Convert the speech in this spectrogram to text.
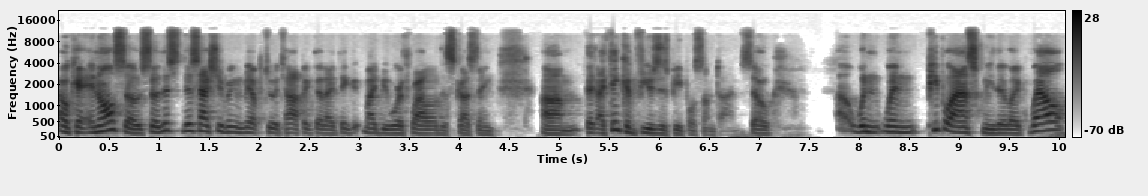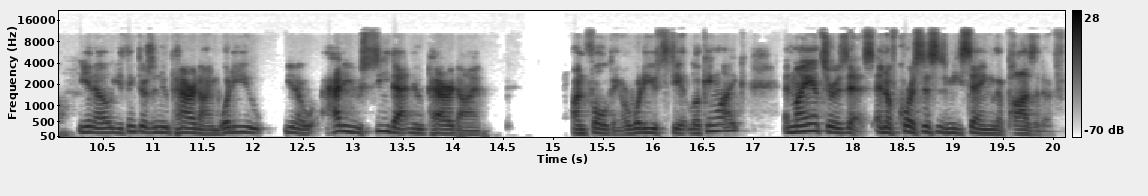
Okay, and also, so this this actually brings me up to a topic that I think it might be worthwhile discussing, um, that I think confuses people sometimes. So, uh, when when people ask me, they're like, "Well, you know, you think there's a new paradigm? What do you, you know, how do you see that new paradigm unfolding or what do you see it looking like? And my answer is this and of course this is me saying the positive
